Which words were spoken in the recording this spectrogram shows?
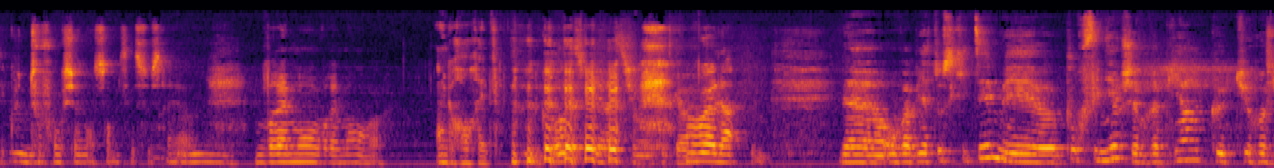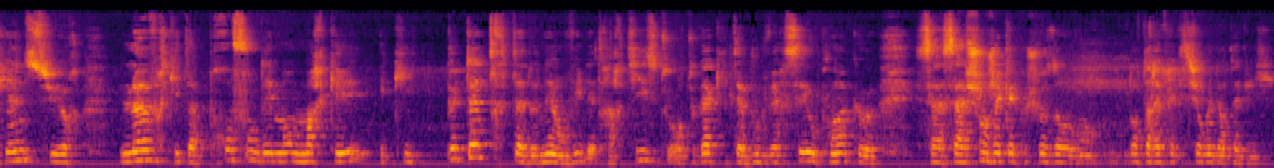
et que tout fonctionne ensemble ça ce serait euh, vraiment vraiment un grand rêve. Une grande inspiration en tout cas. Voilà. Ben, on va bientôt se quitter mais pour finir j'aimerais bien que tu reviennes sur l'œuvre qui t'a profondément marqué et qui peut-être t'a donné envie d'être artiste, ou en tout cas qui t'a bouleversé au point que ça, a changé quelque chose dans, ta réflexion et dans ta vie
